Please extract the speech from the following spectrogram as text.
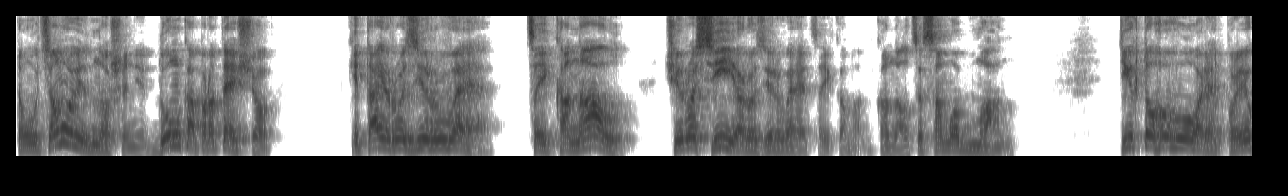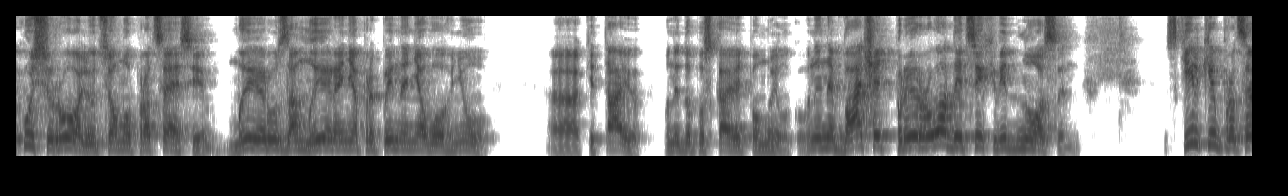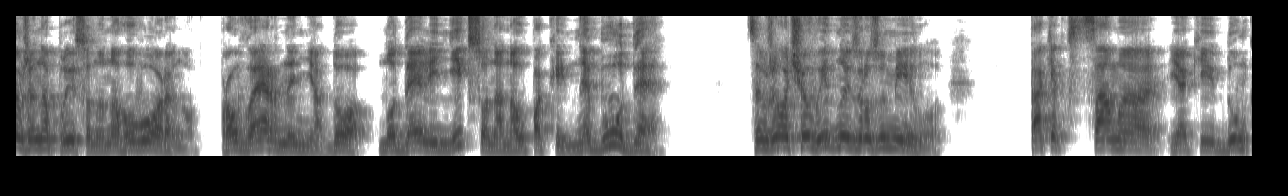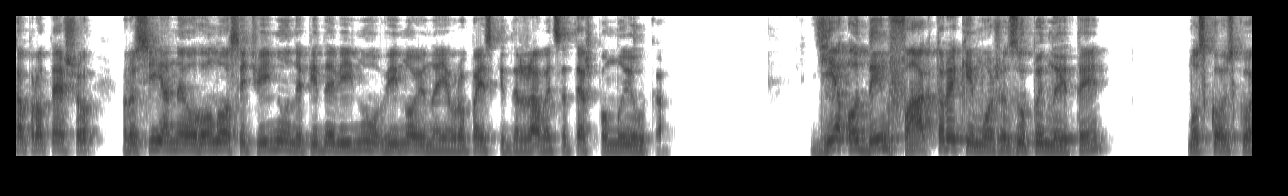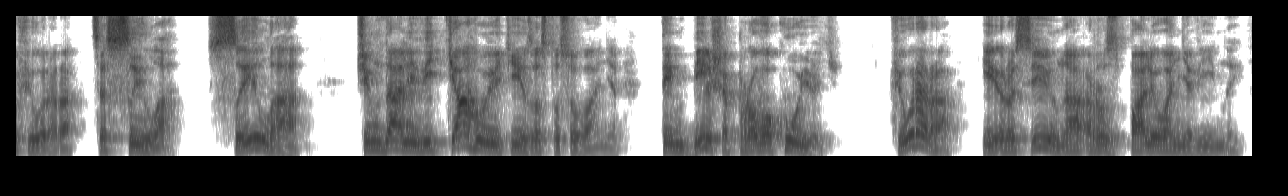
Тому в цьому відношенні думка про те, що Китай розірве цей канал, чи Росія розірве цей канал, це самообман. Ті, хто говорять про якусь роль у цьому процесі миру, замирення, припинення вогню е, Китаю, вони допускають помилку. Вони не бачать природи цих відносин. Скільки про це вже написано, наговорено, провернення до моделі Ніксона навпаки не буде. Це вже очевидно і зрозуміло. Так як саме як і думка про те, що Росія не оголосить війну, не піде війну, війною на європейські держави, це теж помилка. Є один фактор, який може зупинити московського фюрера це сила. Сила. Чим далі відтягують її застосування, тим більше провокують фюрера і Росію на розпалювання війни.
